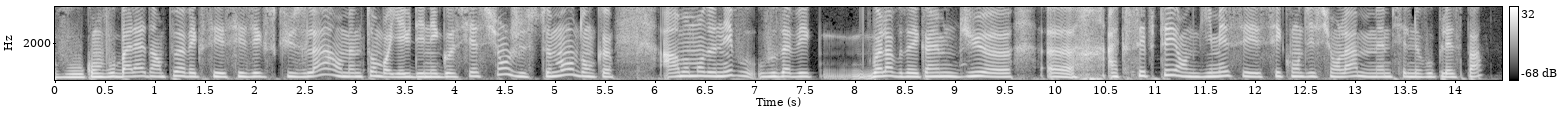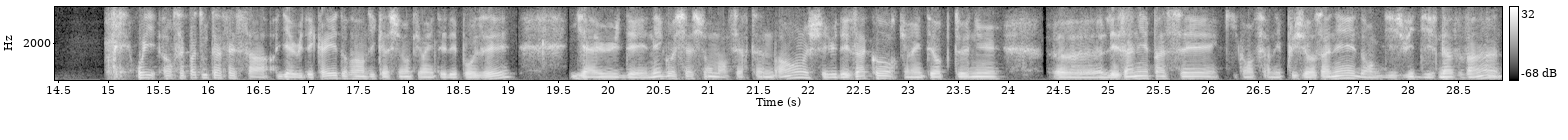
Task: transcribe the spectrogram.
vous, qu'on vous balade un peu avec ces, ces excuses-là. En même temps, bon, il y a eu des négociations justement. Donc, euh, à un moment donné, vous, vous avez, voilà, vous avez quand même dû euh, euh accepter entre guillemets ces, ces conditions-là, même si elles ne vous plaisent pas. Oui, alors c'est pas tout à fait ça. Il y a eu des cahiers de revendications qui ont été déposés. Il y a eu des négociations dans certaines branches, il y a eu des accords qui ont été obtenus euh, les années passées qui concernaient plusieurs années, donc 18, 19, 20,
